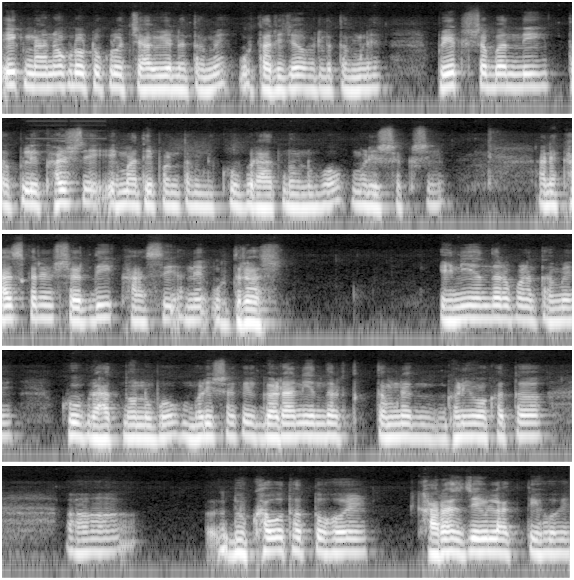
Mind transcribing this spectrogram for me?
એક નાનકડો ટુકડો ચાવી અને તમે ઉતારી જાઓ, એટલે તમને પેટ સંબંધી તકલીફ હશે, એમાંથી પણ તમને ખૂબ રાહતનો અનુભવ મળી શકશે. અને ખાસ કરીને શરદી, ખાંસી અને ઉધરસ એની અંદર પણ તમે ખૂબ રાહતનો અનુભવ મળી શકે. ગળાની અંદર તમને ઘણી વખત દુખાવો થતો હોય ખારસ જેવી લાગતી હોય,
